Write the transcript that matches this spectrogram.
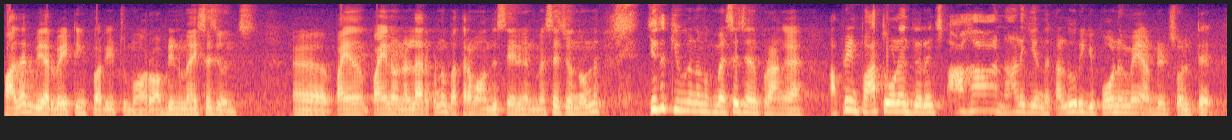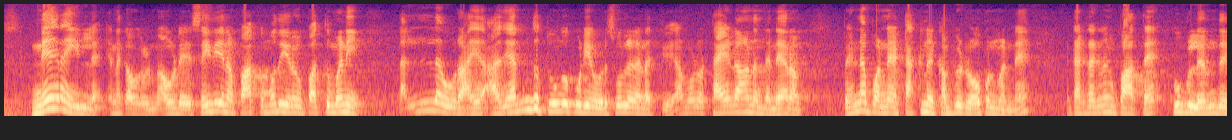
father we are waiting for you tomorrow அப்படின்னு மெசேஜ் வந்துச்சு. பயணம் பயணம் நல்லா இருக்கணும். பத்திரமா வந்து சேருங்கன்னு மெசேஜ் வந்தோடனே எதுக்கு இவங்க நமக்கு மெசேஜ் அனுப்புகிறாங்க அப்படின்னு பார்த்தோன்னே தெரிஞ்சு ஆஹா நாளைக்கு இந்த கல்லூரிக்கு போகணுமே அப்படின்னு சொல்லிட்டு நேரம் இல்லை. எனக்கு அவர்கள் அவருடைய செய்தியை நான் பார்க்கும்போது இரவு பத்து மணி. நல்ல ஒரு அய அயர்ந்து தூங்கக்கூடிய ஒரு சூழல் எனக்கு. அவ்வளோ டயர்டான அந்த நேரம். இப்போ என்ன பண்ணேன்? டக்குன்னு கம்ப்யூட்டர் ஓப்பன் பண்ணேன். டக்கு டக்குன்னு பார்த்தேன். கூகுள்லேருந்து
